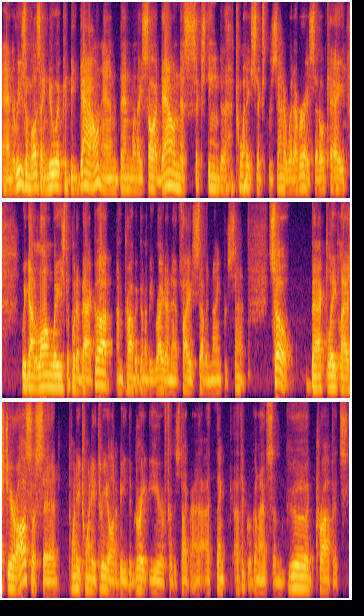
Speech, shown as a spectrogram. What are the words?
And the reason was I knew it could be down. And then when I saw it down this 16 to 26% or whatever, I said, okay, we got a long ways to put it back up. I'm probably going to be right on that five, seven, nine percent. So back late last year also said 2023 ought to be the great year for the stock market. I think I think we're going to have some good profits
